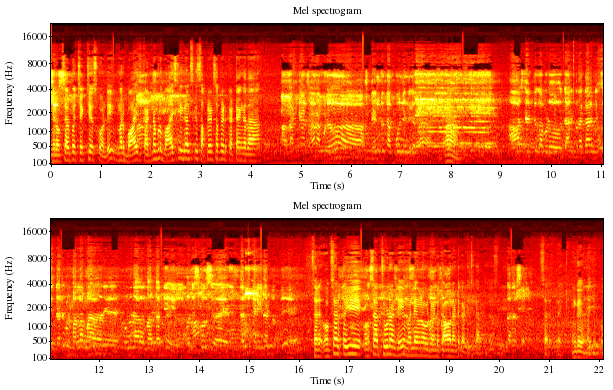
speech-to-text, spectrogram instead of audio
మీరు ఒకసారి పోయి చెక్ చేసుకోండి. మరి బాయ్స్ కట్టినప్పుడు బాయ్స్కి గర్ల్స్కి సపరేట్ సపరేట్ కట్టాం కదా. ఆ, స్ట్రెంత్ అప్పుడు దాని ప్రకారం ఇచ్చింటారు. ఇప్పుడు మళ్ళీ మా మూడు నాలుగు మంది కొన్ని స్కూల్స్ స్ట్రెంత్ పెరిగినట్టుంది. సరే ఒకసారి పోయి ఒకసారి చూడండి మళ్ళీ ఏమైనా ఒకటి రెండు కావాలంటే కట్టించి కార్యక్రమం సరే రైట్. ఇంకా ఏమన్నా చెప్పు?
